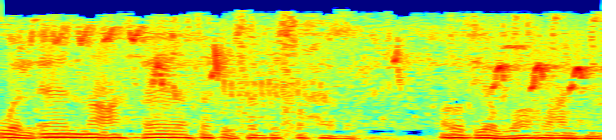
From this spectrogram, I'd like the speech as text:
والآن مع آفة سب الصحابة رضي الله عنهم.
